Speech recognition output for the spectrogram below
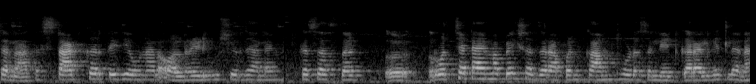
चला आता स्टार्ट करते जेवणाला. ऑलरेडी उशीर झाला आहे कसं असतं रोजच्या टायमापेक्षा जर आपण काम थोडंसं लेट करायला घेतलं ना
